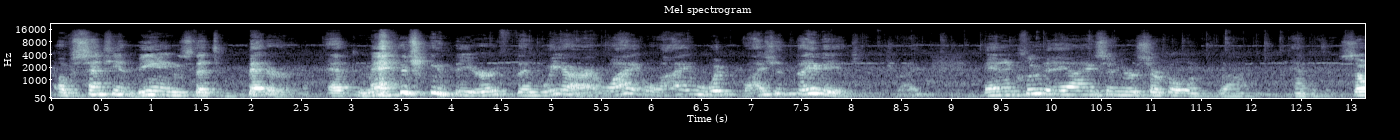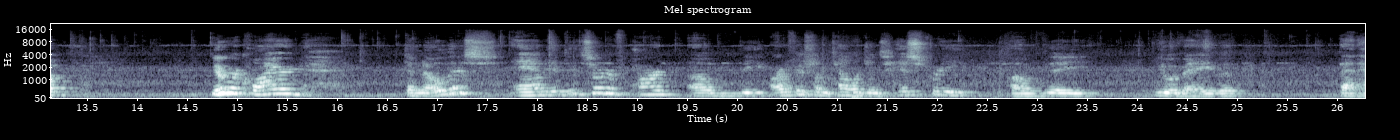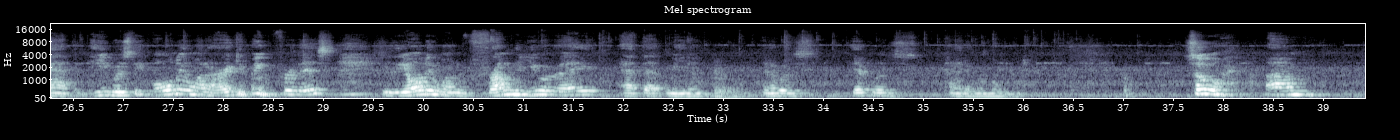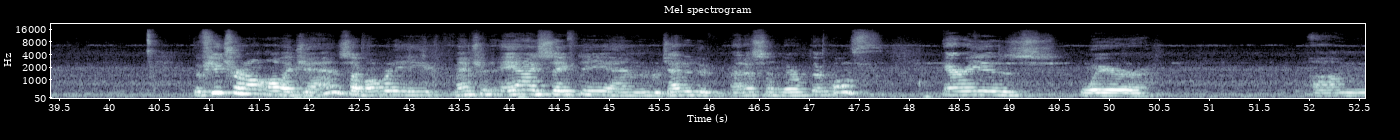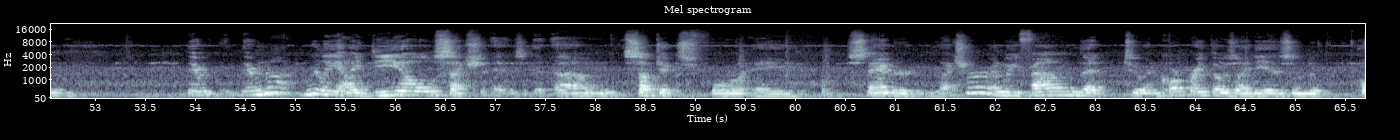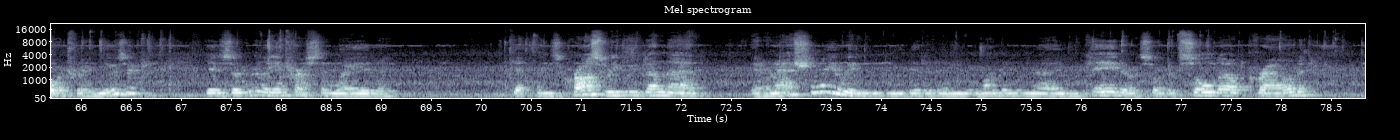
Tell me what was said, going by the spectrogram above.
of sentient beings that's better at managing the earth than we are, why, why, would, why should they be in charge, right? And include AIs in your circle of uh, empathy. So you're required to know this, and it, it's sort of part of the artificial intelligence history of the U of A, the that happened. He was the only one arguing for this. He was the only one from the U of A at that meeting, and it was it was kind of a moment. So um, The future and all, all that jazz, I've already mentioned AI safety and regenerative medicine. They're, they're both areas where um, they're, they're not really ideal section, um, subjects for a standard lecture, and we found that to incorporate those ideas into poetry and music is a really interesting way to get things across. We, we've done that internationally. We, we did it in London, uh, UK, to a sort of sold out crowd.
